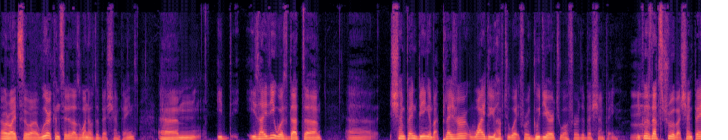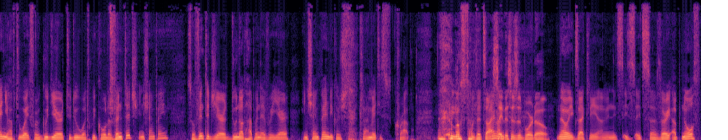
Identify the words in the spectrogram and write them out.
All right, so uh, we're considered as one of the best champagnes. Um, it, his idea was that uh, uh, champagne being about pleasure, why do you have to wait for a good year to offer the best champagne? Mm. Because that's true about champagne. You have to wait for a good year to do what we call a vintage in champagne. So vintage years do not happen every year in Champagne because climate is crap most of the time. say this isn't Bordeaux. No, exactly. I mean, it's it's it's uh, very up north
